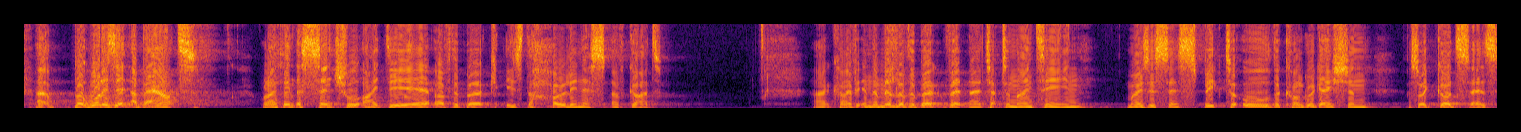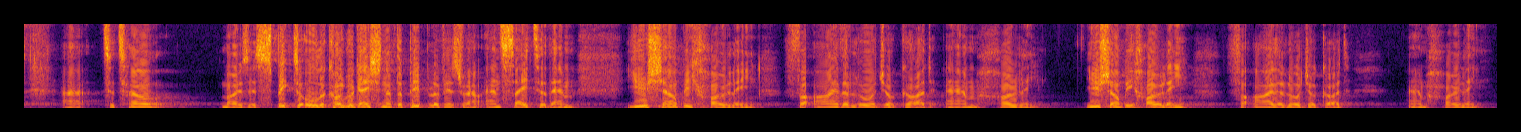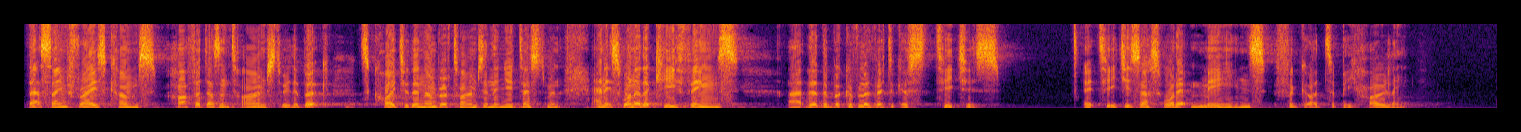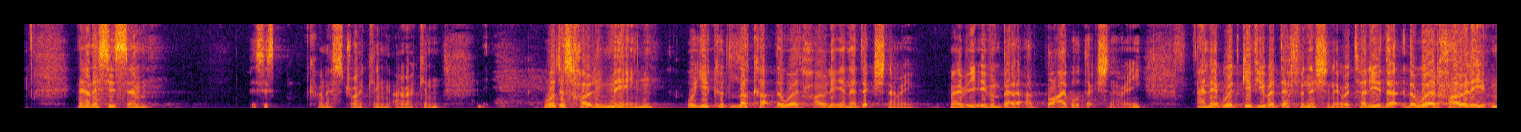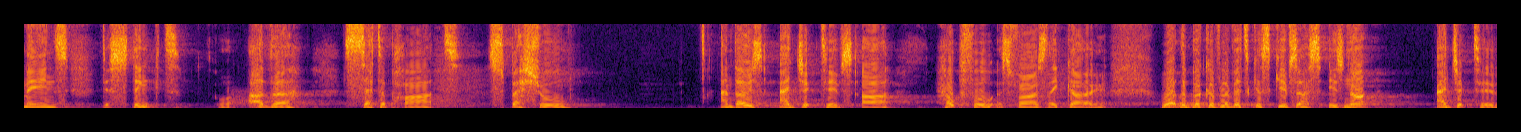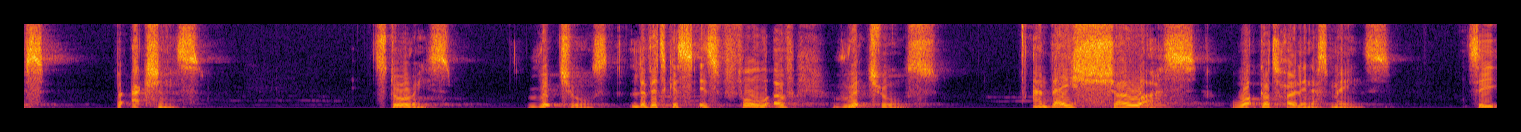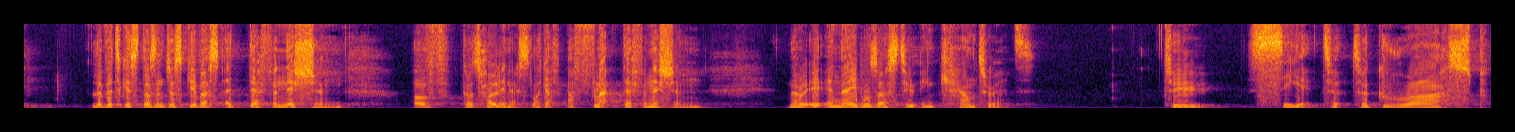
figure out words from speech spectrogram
Uh, but what is it about? Well, I think the central idea of the book is the holiness of God. Uh, kind of in the middle of the book, uh, chapter 19, Moses says, Speak to all the congregation, uh, sorry, God says uh, to tell Moses, Speak to all the congregation of the people of Israel and say to them, You shall be holy, for I, the Lord your God, am holy. You shall be holy, for I, the Lord your God, am holy. That same phrase comes half a dozen times through the book. It's quoted a number of times in the New Testament. And it's one of the key things uh, that the book of Leviticus teaches. It teaches us what it means for God to be holy. Now, this is, um, this is kind of striking, I reckon. What does holy mean? Well, you could look up the word holy in a dictionary. Maybe even better, a Bible dictionary, and it would give you a definition. It would tell you that the word holy means distinct or other, set apart, special. And those adjectives are helpful as far as they go. What the book of Leviticus gives us is not adjectives, but actions, stories, rituals. Leviticus is full of rituals, and they show us what God's holiness means. See, Leviticus doesn't just give us a definition of God's holiness, like a, a flat definition. No, it enables us to encounter it, to see it, to, to grasp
